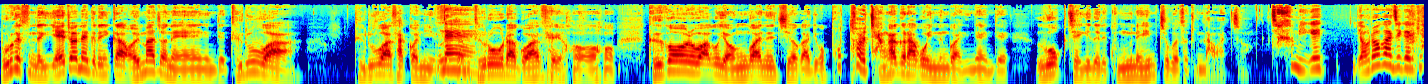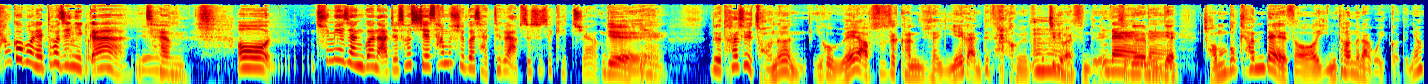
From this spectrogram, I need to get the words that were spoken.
모르겠습니다. 예전에 그러니까 얼마 전에 이제 드루와 드루와 사건이 있었잖아요. 네. 들어오라고 하세요. 그걸하고 연관을 지어가지고 포털 장악을 하고 있는 거 아니냐 이제 의혹 제기들이 국민의힘 쪽에서 좀 나왔죠. 참 이게 여러 가지가 이렇게 한꺼번에 터지니까 예. 참 어. 추미애 장관 아주 서 씨의 사무실과 자택을 압수수색했죠. 예. 예. 근데 사실 저는 이거 왜 압수수색하는지 잘 이해가 안 되더라고요. 솔직히 음. 말씀드려요. 네, 지금 네. 이제 전북 현대에서 인턴을 하고 있거든요.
